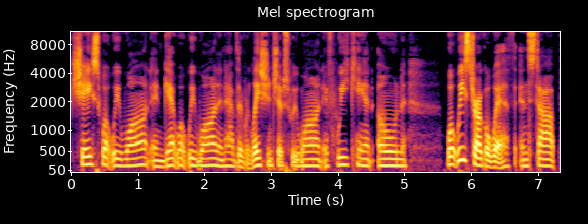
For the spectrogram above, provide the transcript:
chase what we want and get what we want and have the relationships we want if we can't own what we struggle with and stop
